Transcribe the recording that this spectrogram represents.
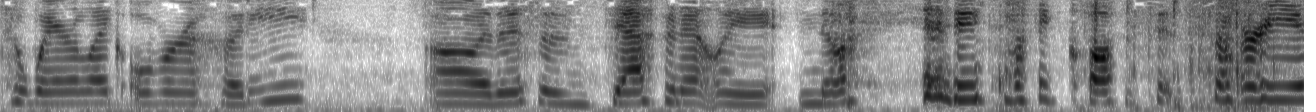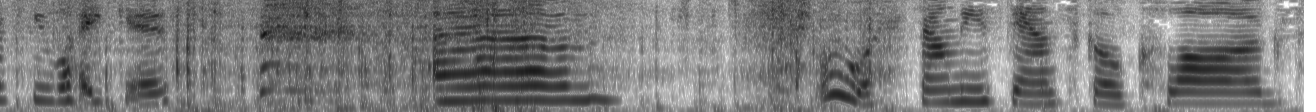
to wear like over a hoodie. Oh, this is definitely not hitting my closet. Sorry if you like it. Um, Oh, found these Dansko clogs.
